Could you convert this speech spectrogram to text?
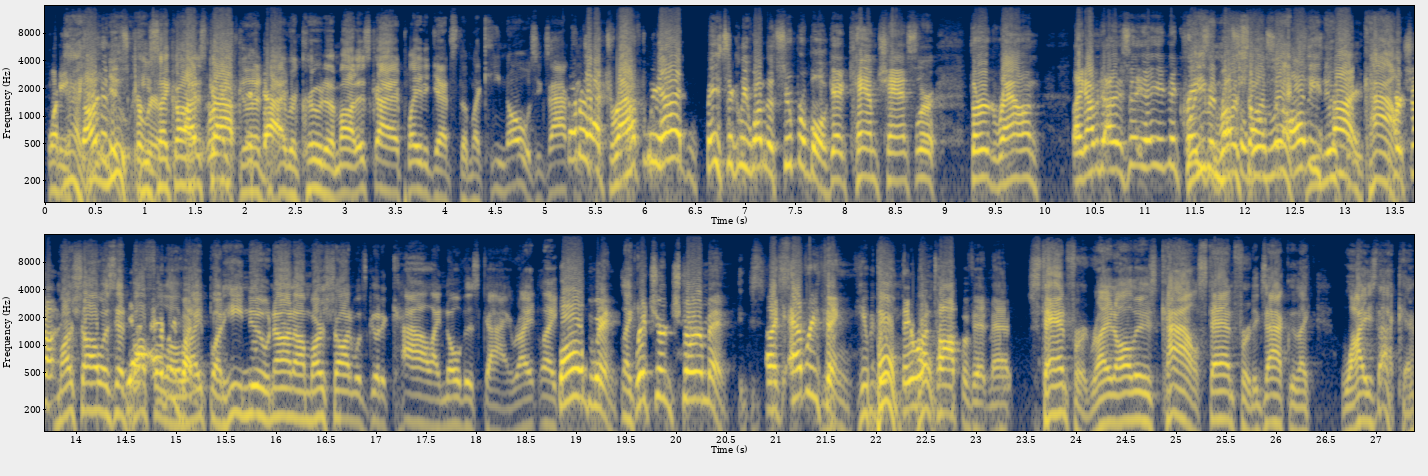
When he yeah, started he his career, He's like, oh, this guy's good. guy. I recruited him. Oh, this guy I played against him. Like he knows exactly. Remember that draft we had? Basically won the Super Bowl. Get Kam Chancellor, third round. Like I'm, I was saying, the Well, even Russell Marshawn Wilson, Lynch, all he these knew guys. from Cal. Marshawn- Marshawn was at Yeah, Buffalo, everybody. right? But he knew, no, no, Marshawn was good at Cal. I know this guy, right? Like Baldwin, Like- Richard Sherman, like everything. He, they, Boom, they were on top of it, man. Stanford, right? All these Cal, Stanford, exactly. Like, why is that, Cam?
